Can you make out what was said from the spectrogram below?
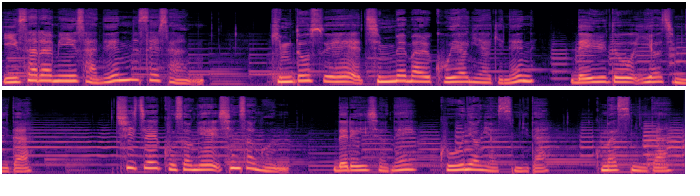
이 사람이 사는 세상. 김도수의 진매마을 고향 이야기는 내일도 이어집니다. 취재 구성의 신성훈, 내레이션의 구은영이었습니다. 고맙습니다.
